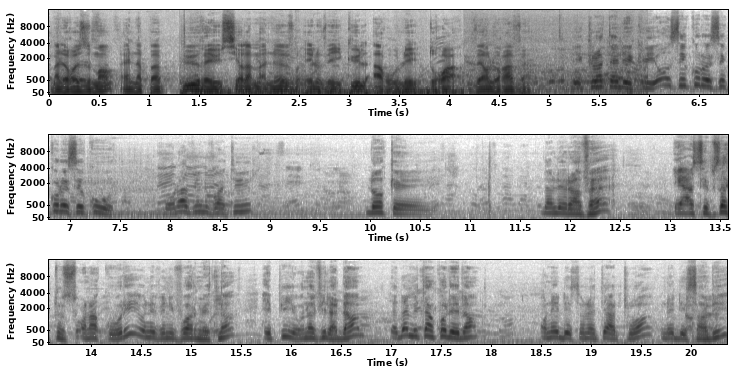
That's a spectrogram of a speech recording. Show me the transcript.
Malheureusement, elle n'a pas pu réussir la manœuvre et le véhicule a roulé droit vers le ravin. Les cris, oh secours, oh, secours, oh, secours. On a une voiture euh, dans le ravin et c'est pour ça qu'on a couru, on est venu voir maintenant et puis on a vu la dame. La dame était encore dedans. On est descendu, à trois, on est descendu.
